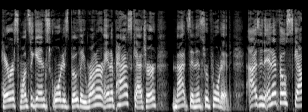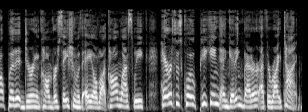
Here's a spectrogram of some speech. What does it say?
Harris once again scored as both a runner and a pass catcher, Matt Zenitz reported. As an NFL scout put it during a conversation with AL.com last week, Harris is quote, peaking and getting better at the right time.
